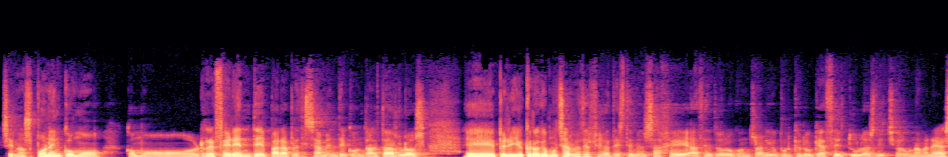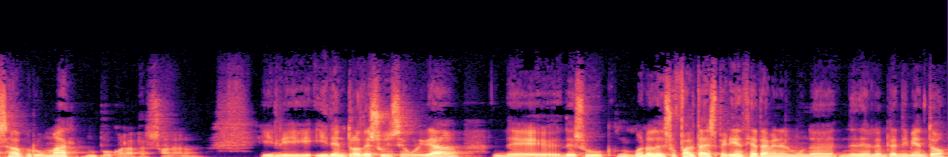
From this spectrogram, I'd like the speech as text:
se nos ponen como, como referente para precisamente contratarlos. Eh, pero yo creo que muchas veces, fíjate, este mensaje hace todo lo contrario, porque lo que hace, tú lo has dicho de alguna manera, es abrumar un poco a la persona. Y, dentro de su inseguridad, de, su, bueno, de su falta de experiencia también en el mundo del emprendimiento,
